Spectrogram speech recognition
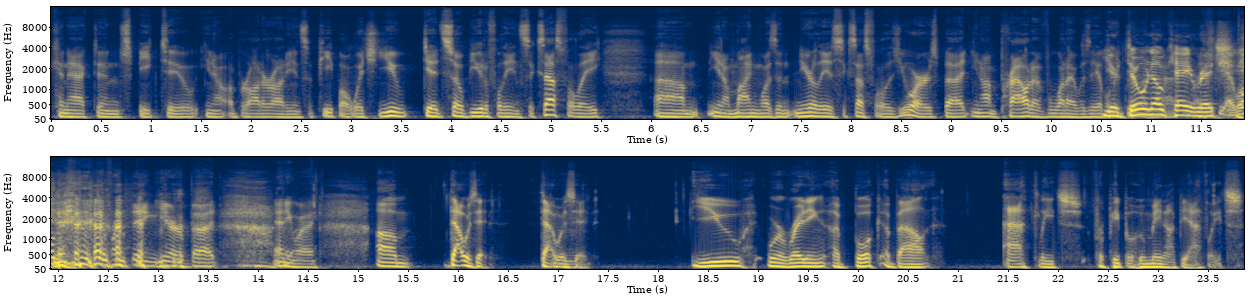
connect and speak to you know a broader audience of people which you did so beautifully and successfully um, you know mine wasn't nearly as successful as yours but you know i'm proud of what i was able You're to do doing okay, Rich. yeah well that's a different thing here but anyway that was it. That was it. You were writing a book about athletes for people who may not be athletes.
